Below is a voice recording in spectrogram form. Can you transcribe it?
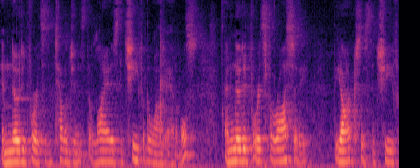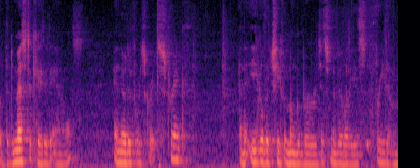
and noted for its intelligence. The lion is the chief of the wild animals and noted for its ferocity. The ox is the chief of the domesticated animals and noted for its great strength. And the eagle, the chief among the birds, its nobility, its freedom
